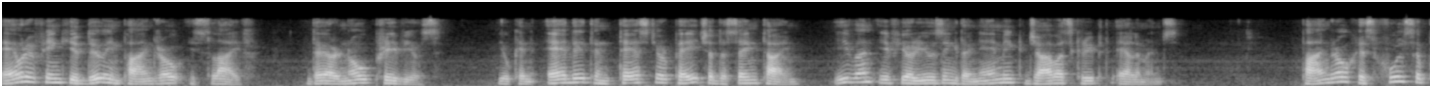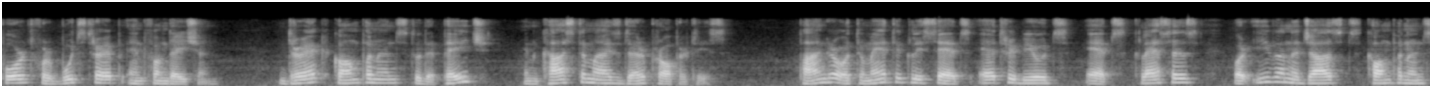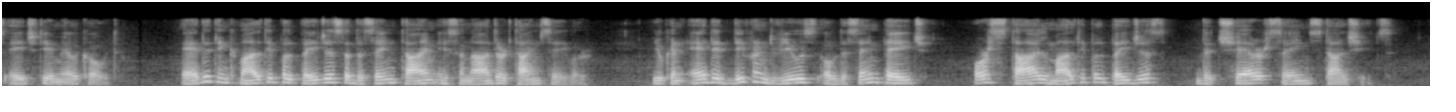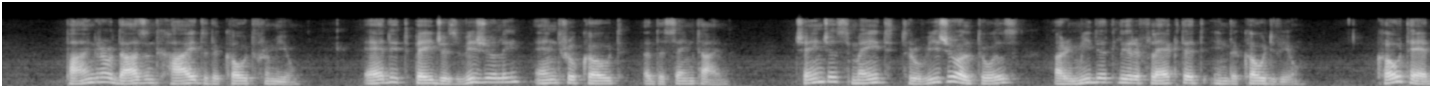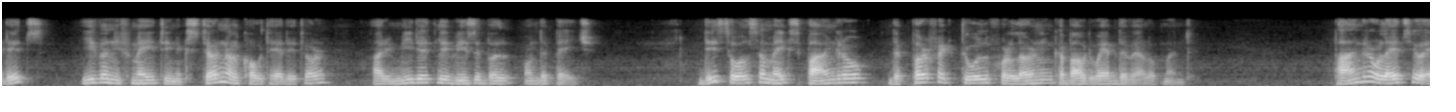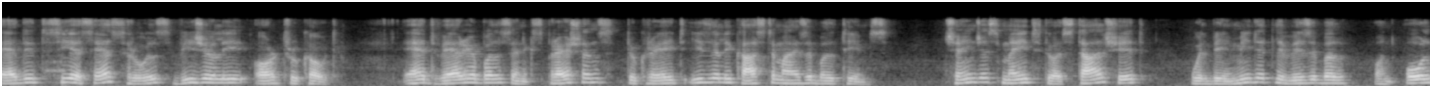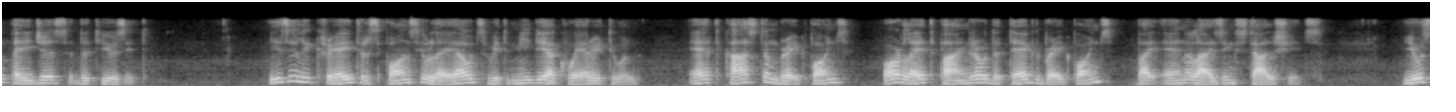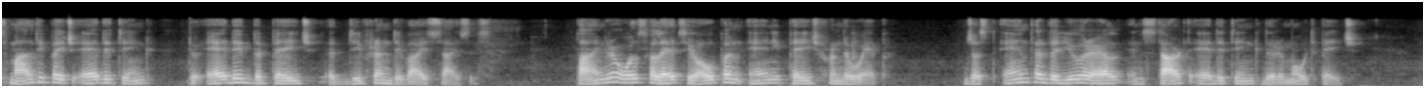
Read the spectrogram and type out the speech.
Everything you do in Pinegrow is live. There are no previews. You can edit and test your page at the same time, even if you're using dynamic JavaScript elements. Pinegrow has full support for Bootstrap and Foundation. Drag components to the page and customize their properties. Pinegrow automatically sets attributes, adds classes, or even adjusts components HTML code. Editing multiple pages at the same time is another time saver. You can edit different views of the same page or style multiple pages that share same style sheets. Pinegrow doesn't hide the code from you. Edit pages visually and through code at the same time. Changes made through visual tools are immediately reflected in the code view. Code edits even if made in external code editor, are immediately visible on the page. This also makes Pinegrow the perfect tool for learning about web development. Pinegrow lets you edit CSS rules visually or through code, add variables and expressions to create easily customizable themes. Changes made to a style sheet will be immediately visible on all pages that use it. Easily create responsive layouts with Media Query tool. Add custom breakpoints or let Pinegrow detect breakpoints by analyzing style sheets. Use multi-page editing to edit the page at different device sizes. Pinegrow also lets you open any page from the web. Just enter the URL and start editing the remote page.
